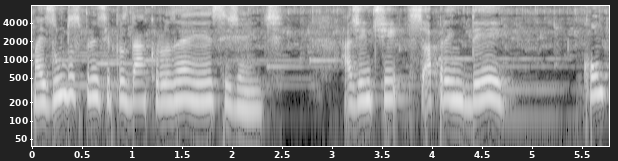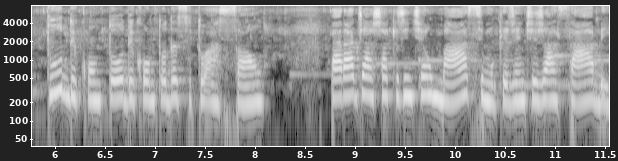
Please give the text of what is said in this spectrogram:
Mas um dos princípios da cruz é esse, gente. A gente aprender com tudo e com todo e com toda a situação. Parar de achar que a gente é o máximo, que a gente já sabe.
